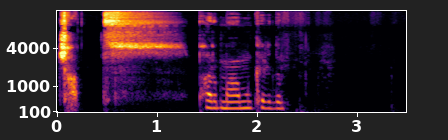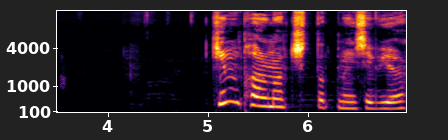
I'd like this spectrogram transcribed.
Çat. Parmağımı kırdım. Kim parmak çıtlatmayı seviyor?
